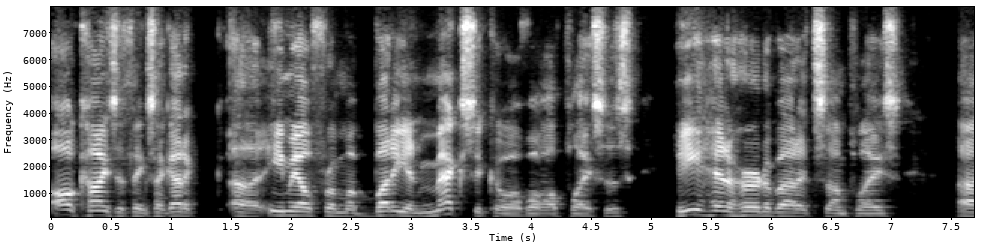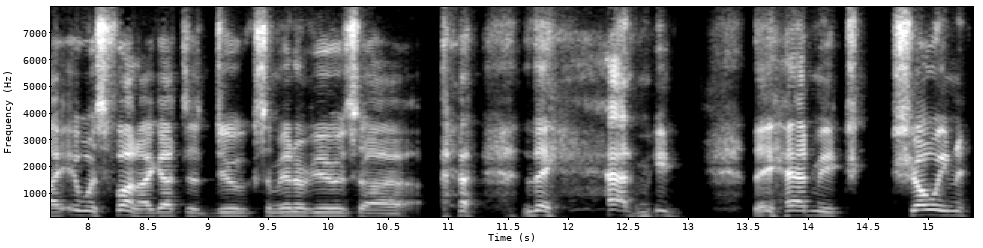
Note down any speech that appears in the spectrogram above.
all kinds of things. I got an email from a buddy in Mexico, of all places. He had heard about it someplace. Uh, it was fun. I got to do some interviews. Uh, they had me, they had me showing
